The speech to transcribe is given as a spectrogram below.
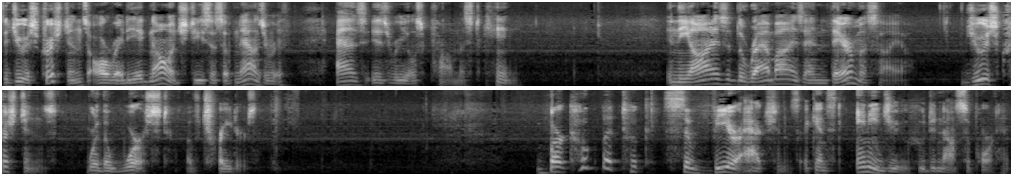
the Jewish Christians already acknowledged Jesus of Nazareth as Israel's promised king. In the eyes of the rabbis and their Messiah, Jewish Christians were the worst of traitors. Bar Kokhba took severe actions against any Jew who did not support him.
